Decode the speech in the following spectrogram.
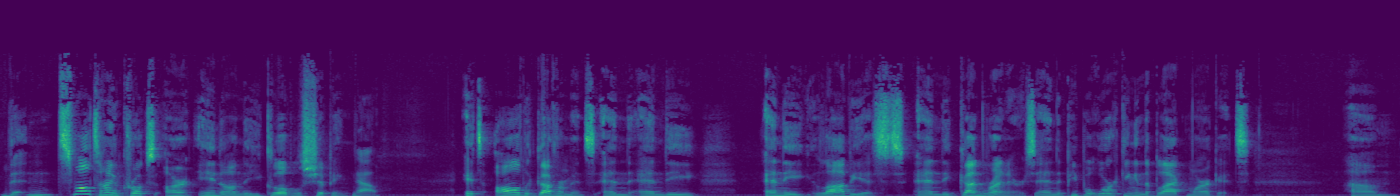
the small time crooks aren't in on the global shipping. No. It's all the governments and and the and the lobbyists and the gun runners and the people working in the black markets. Um,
